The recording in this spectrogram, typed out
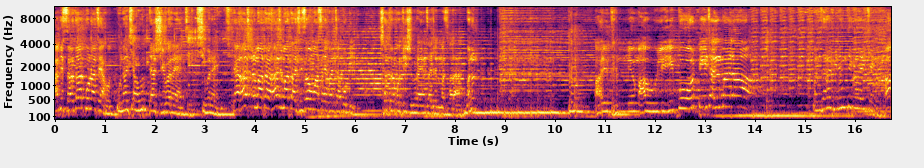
आम्ही सरदार कुणाचे आहोत? कुणाचे आहोत? त्या शिवरायांचे. शिवरायांची. त्या राष्ट्रमाता राजमाता जिजाऊ मासाहेबांच्या पोटी. छत्रपती शिवरायांचा जन्म झाला. म्हणून अरे धन्य माऊली पोटी जन्माला. पण जरा विनंती करायची. हा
